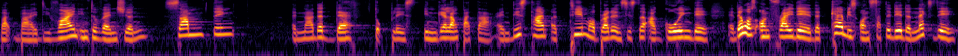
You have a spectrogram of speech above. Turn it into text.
But by divine intervention, something, another death took place in Gelang Patah. And this time, a team of brother and sister are going there. And that was on Friday. The camp is on Saturday, the next day.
